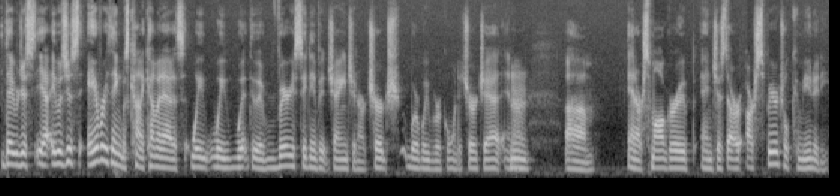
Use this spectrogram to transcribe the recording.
they were just yeah. It was just everything was kind of coming at us. We we went through a very significant change in our church where we were going to church at, and our um, and our small group, and just our our spiritual community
